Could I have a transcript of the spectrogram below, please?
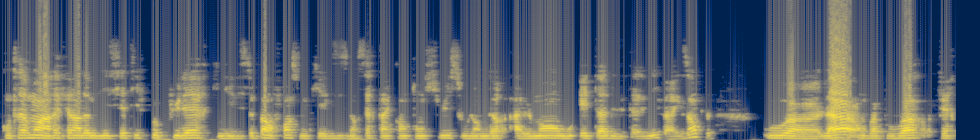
contrairement à un référendum d'initiative populaire qui n'existe pas en France, mais qui existe dans certains cantons suisses ou Länder allemands ou États des États-Unis, par exemple, où là, on va pouvoir faire,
